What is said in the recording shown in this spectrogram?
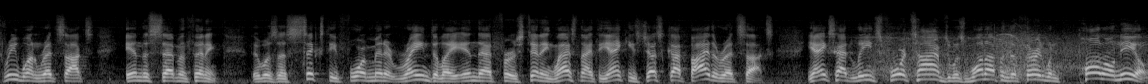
3-1 Red Sox in the seventh inning. There was a 64-minute rain delay in that first inning. Last night, the Yankees just got by the Red Sox. Yanks had leads four times. It was one up in the third when Paul O'Neill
